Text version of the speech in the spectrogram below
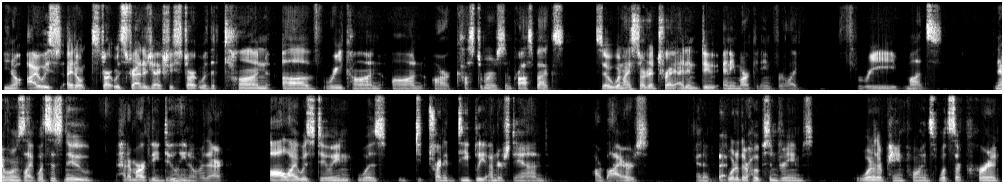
you know I always I don't start with strategy. I actually start with a ton of recon on our customers and prospects. So when I started Tray, I didn't do any marketing for like three months, and everyone's like, "What's this new head of marketing doing over there?" All I was doing was d- trying to deeply understand our buyers, kind of what are their hopes and dreams what are their pain points what's their current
